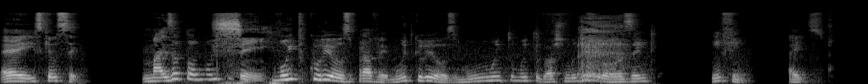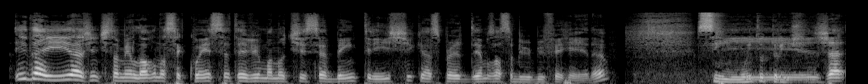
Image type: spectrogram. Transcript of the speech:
É isso que eu sei. Mas eu tô muito, Sim. muito curioso para ver. Muito curioso. Muito, muito. Gosto muito de Frozen. Enfim, é isso. E daí a gente também, logo na sequência, teve uma notícia bem triste, que nós perdemos nossa Bibi Ferreira. Sim, muito triste. Já,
